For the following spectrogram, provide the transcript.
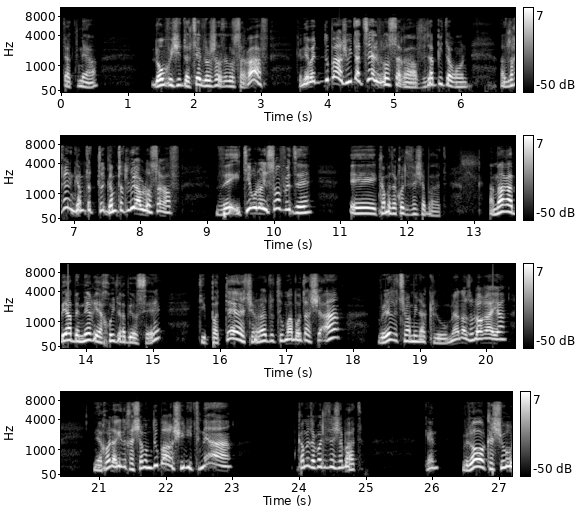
את הטמאה, לא בשביל להתעצל ולא לא שרף, כנראה מדובר שהוא התעצל ולא שרף, זה הפתרון, אז לכן גם, גם את התלויה הוא לא שרף, והתירו לו לשרוף את זה אה, כמה דקות לפני שבת. אמר רבי אבא מרי אחוי דרבי יוסי, תיפטר שנולד הטומאה באותה שעה ולדת שמה מן הכלום. אומר לו, זו לא ראייה. אני יכול להגיד לך, שם מדובר שהיא נטמעה כמה דקות לפני שבת, כן? ולא קשור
